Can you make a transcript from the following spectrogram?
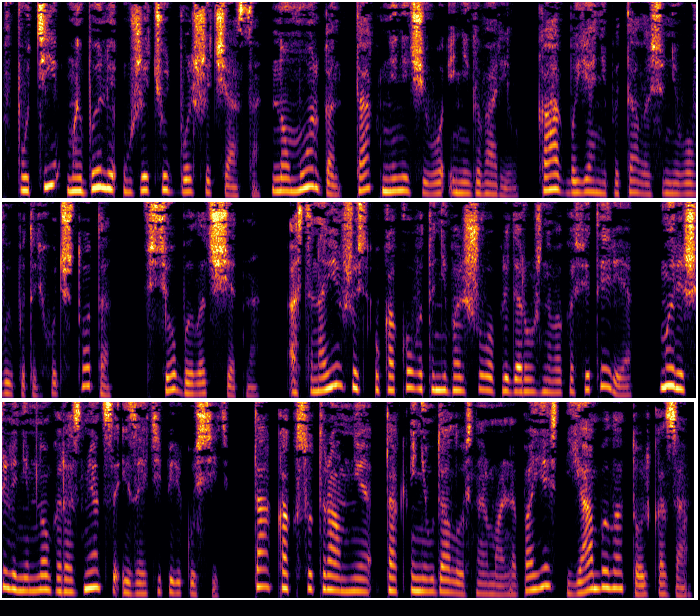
В пути мы были уже чуть больше часа, но Морган так мне ничего и не говорил. Как бы я ни пыталась у него выпытать хоть что-то, все было тщетно. Остановившись у какого-то небольшого придорожного кафетерия, мы решили немного размяться и зайти перекусить. Так как с утра мне так и не удалось нормально поесть, я была только за.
